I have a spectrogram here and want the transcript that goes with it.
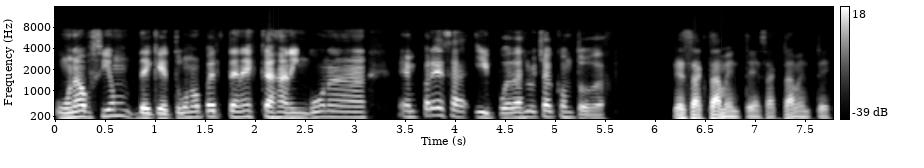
una opción de que tú no pertenezcas a ninguna empresa y puedas luchar con todas. Exactamente, exactamente.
